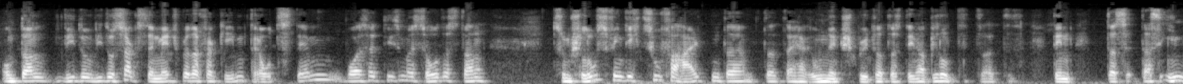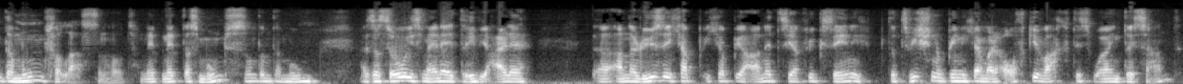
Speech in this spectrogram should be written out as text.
Und dann, wie du, wie du sagst, den Match bei der vergeben, trotzdem war es halt diesmal so, dass dann zum Schluss, finde ich, zu verhalten der, der, der Herr Rune gespielt hat, dass den ein bisschen den, das, das ihn der Mumm verlassen hat. Nicht, nicht das Mums, sondern der Mumm. Also so ist meine triviale äh, Analyse. Ich habe ich hab ja auch nicht sehr viel gesehen. Ich, dazwischen bin ich einmal aufgewacht, das war interessant.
